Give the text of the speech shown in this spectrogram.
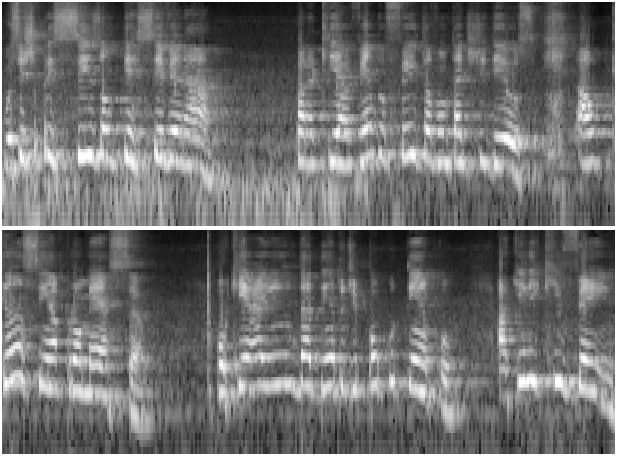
Vocês precisam perseverar, para que, havendo feito a vontade de Deus, alcancem a promessa porque ainda dentro de pouco tempo, aquele que vem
